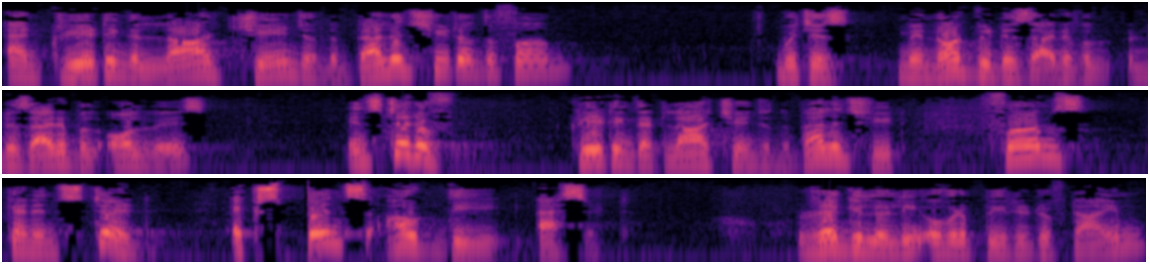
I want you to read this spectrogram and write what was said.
and creating a large change on the balance sheet of the firm, which is may not be desirable, desirable always, instead of creating that large change on the balance sheet, firms can instead expense out the asset regularly over a period of time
